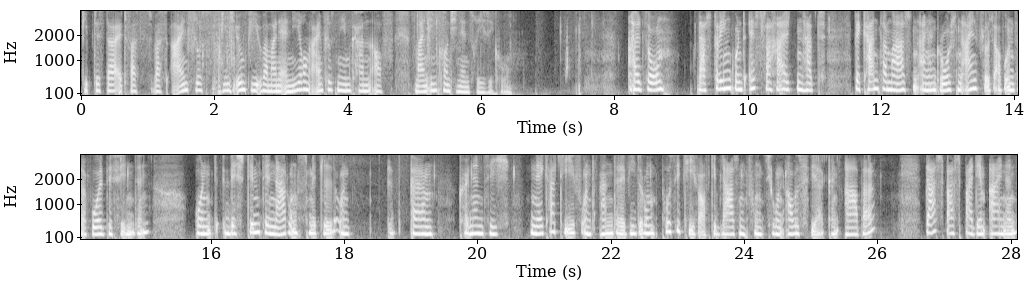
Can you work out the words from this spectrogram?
gibt es da etwas, was Einfluss, wie ich irgendwie über meine Ernährung Einfluss nehmen kann auf mein Inkontinenzrisiko? Also das Trink- und Essverhalten hat bekanntermaßen einen großen Einfluss auf unser Wohlbefinden. Und bestimmte Nahrungsmittel und, äh, können sich negativ und andere wiederum positiv auf die Blasenfunktion auswirken. Aber das, was bei dem einen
